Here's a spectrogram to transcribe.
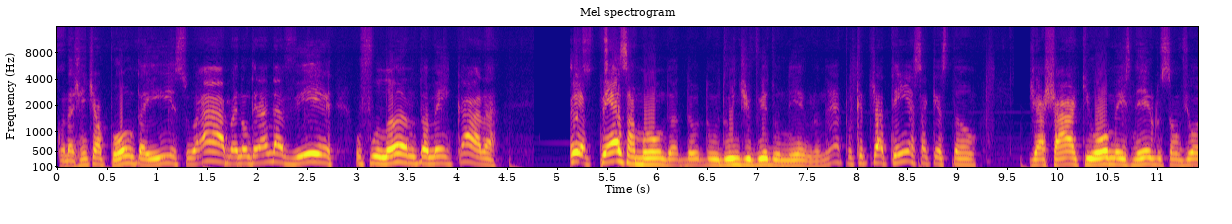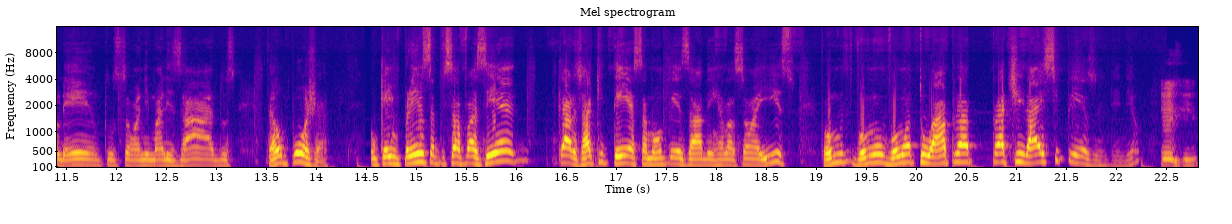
Quando a gente aponta isso, ah, mas não tem nada a ver, o fulano também, cara, pe- pesa a mão do, do, do indivíduo negro, né? Porque tu já tem essa questão de achar que homens negros são violentos, são animalizados. Então, poxa, o que a imprensa precisa fazer é, cara, já que tem essa mão pesada em relação a isso, vamos, vamos, vamos atuar para tirar esse peso, entendeu? Uhum.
